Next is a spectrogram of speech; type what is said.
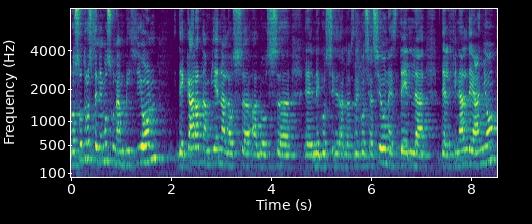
Nosotros tenemos una ambición de cara también a, los, a, los, eh, a las negociaciones del, del, final de año,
